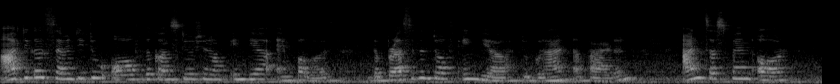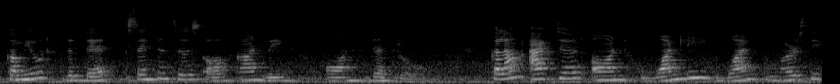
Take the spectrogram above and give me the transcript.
Article 72 of the Constitution of India empowers the President of India to grant a pardon and suspend or commute the death sentences of convict on death row. Kalam acted on only one mercy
